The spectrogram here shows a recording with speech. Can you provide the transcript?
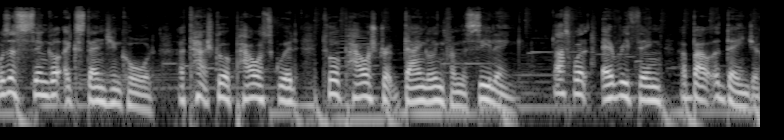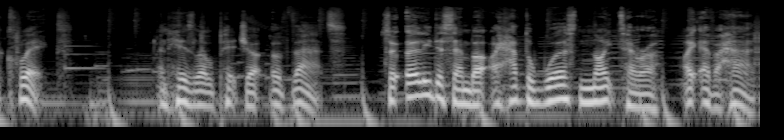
was a single extension cord attached to a power squid to a power strip dangling from the ceiling. That's when everything about the danger clicked. And here's a little picture of that. So early December, I had the worst night terror I ever had.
